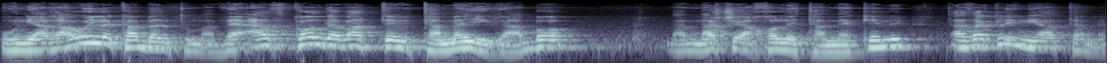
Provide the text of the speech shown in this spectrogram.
הוא נהיה ראוי לקבל טומאה, ואז כל דבר טמא ייגע בו, מה שיכול לטמא כלים, אז הכלי נהיה טמא.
